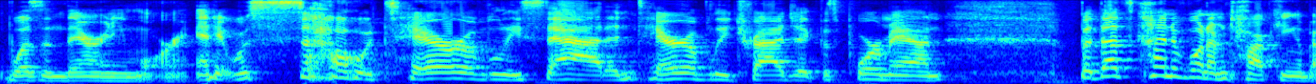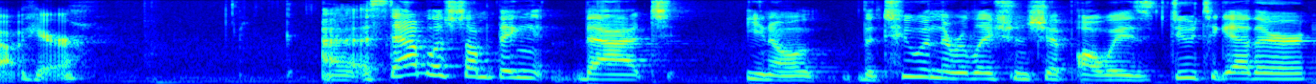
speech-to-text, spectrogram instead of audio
wasn't there anymore. And it was so terribly sad and terribly tragic this poor man. But that's kind of what i'm talking about here. Uh, establish something that you know the two in the relationship always do together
